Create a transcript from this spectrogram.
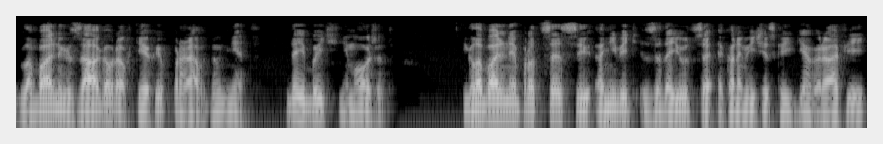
глобальных заговоров тех и вправду нет, да и быть не может. Глобальные процессы, они ведь задаются экономической географией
